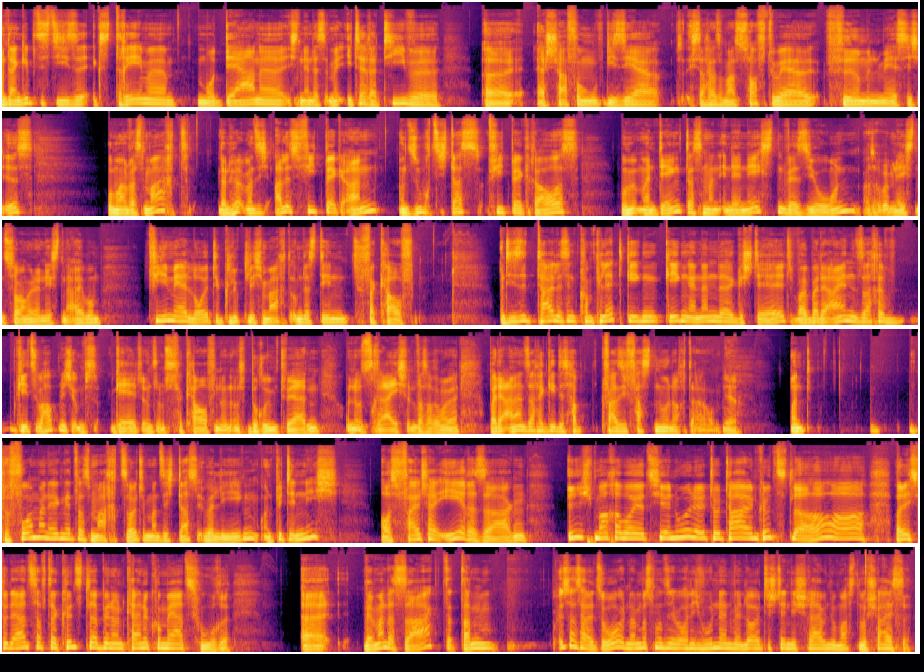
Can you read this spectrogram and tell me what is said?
Und dann gibt es diese extreme, moderne, ich nenne das immer iterative äh, Erschaffung, die sehr, ich sage also mal, Software-firmenmäßig ist, wo man was macht, dann hört man sich alles Feedback an und sucht sich das Feedback raus, womit man denkt, dass man in der nächsten Version, also beim nächsten Song oder nächsten Album, viel mehr Leute glücklich macht, um das denen zu verkaufen. Und diese Teile sind komplett gegen, gegeneinander gestellt, weil bei der einen Sache geht es überhaupt nicht ums Geld und ums Verkaufen und ums Berühmtwerden und ums Reich und was auch immer. Bei der anderen Sache geht es quasi fast nur noch darum. Ja. Und bevor man irgendetwas macht, sollte man sich das überlegen und bitte nicht aus falscher Ehre sagen, ich mache aber jetzt hier nur den totalen Künstler, weil ich so ein ernsthafter Künstler bin und keine Kommerzhure. Äh, wenn man das sagt, dann ist das halt so und dann muss man sich aber auch nicht wundern, wenn Leute ständig schreiben, du machst nur Scheiße.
